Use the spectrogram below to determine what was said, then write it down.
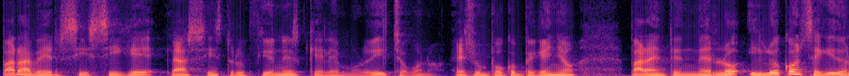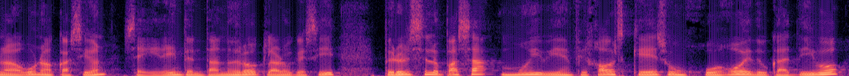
para ver si sigue las instrucciones que le hemos dicho. Bueno, es un poco pequeño para entenderlo y lo he conseguido en alguna ocasión, seguiré intentándolo, claro que sí, pero él se lo pasa muy bien. Fijaos que es un juego educativo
